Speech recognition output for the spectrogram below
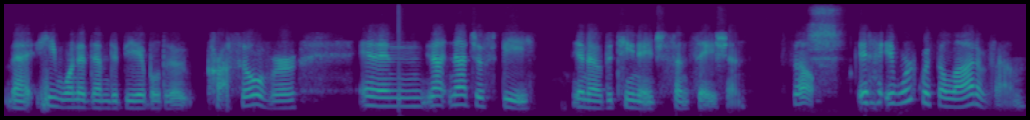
that he wanted them to be able to cross over and not not just be you know the teenage sensation so it it worked with a lot of them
